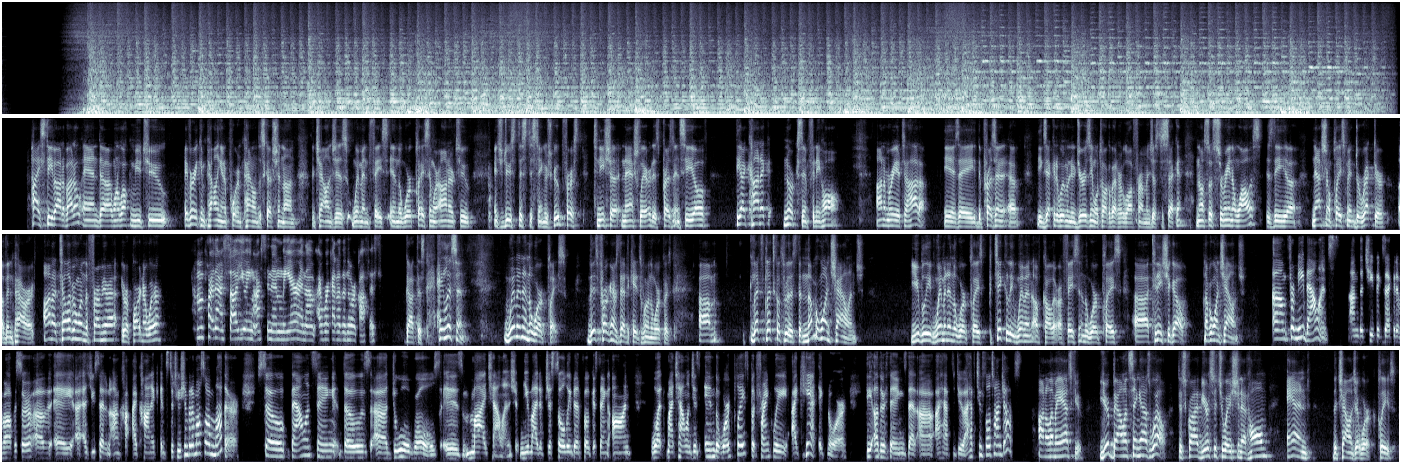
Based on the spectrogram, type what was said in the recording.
Hi, Steve Adubato, and uh, I want to welcome you to a very compelling and important panel discussion on the challenges women face in the workplace. And we're honored to introduce this distinguished group. First, Tanisha Nash Laird is president and CEO of the iconic Newark Symphony Hall. Ana Maria Tejada is a the president of the Executive Women of New Jersey, and we'll talk about her law firm in just a second. And also, Serena Wallace is the uh, National Placement Director of NPower. Ana, tell everyone the firm you're at. You're a partner where? I'm a partner at Saul Ewing, Arnstein and Lehr, and um, I work out of the Newark office. Got this. Hey, listen, women in the workplace. This program is dedicated to women in the workplace. Um, let's let's go through this. The number one challenge you believe women in the workplace, particularly women of color, are facing in the workplace. Uh, Tanisha, go. Number one challenge. Um, for me, balance. I'm the chief executive officer of a, uh, as you said, an iconic institution, but I'm also a mother. So balancing those uh, dual roles is my challenge. You might have just solely been focusing on what my challenge is in the workplace, but frankly, I can't ignore the other things that uh, I have to do. I have two full time jobs. Anna, let me ask you you're balancing as well. Describe your situation at home and the challenge at work, please.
